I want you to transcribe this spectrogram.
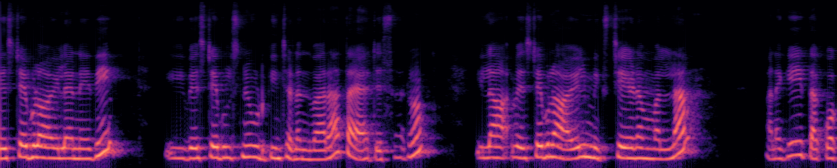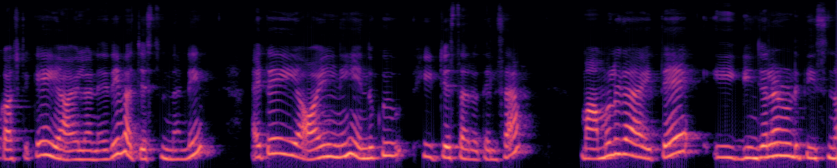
వెజిటేబుల్ ఆయిల్ అనేది ఈ వెజిటేబుల్స్ని ఉడికించడం ద్వారా తయారు చేస్తారు. ఇలా వెజిటేబుల్ ఆయిల్ మిక్స్ చేయడం వల్ల మనకి తక్కువ కాస్ట్కే ఈ ఆయిల్ అనేది వచ్చేస్తుందండి. అయితే ఈ ఆయిల్ని ఎందుకు హీట్ చేస్తారో తెలుసా? మామూలుగా అయితే ఈ గింజల నుండి తీసిన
